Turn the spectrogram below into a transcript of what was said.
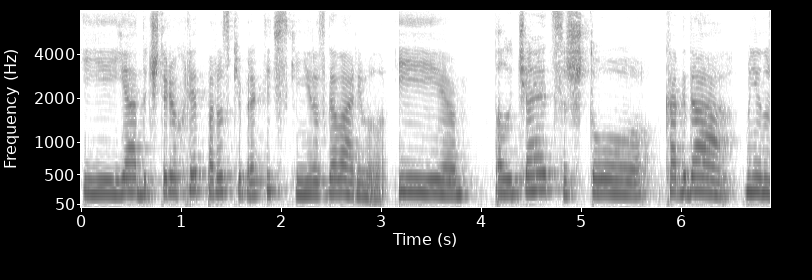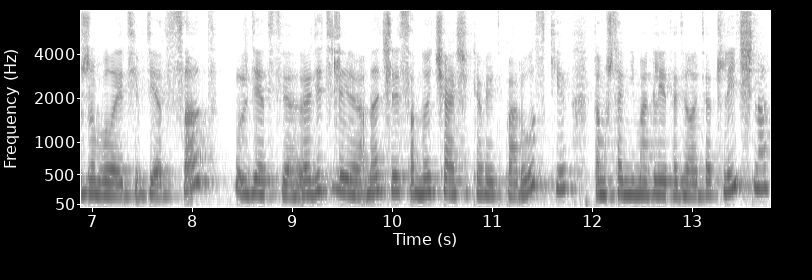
И я до четырех лет по-русски практически не разговаривала. И Получается, что когда мне нужно было идти в детсад, в детстве родители начали со мной чаще говорить по-русски, потому что они могли это делать отлично.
